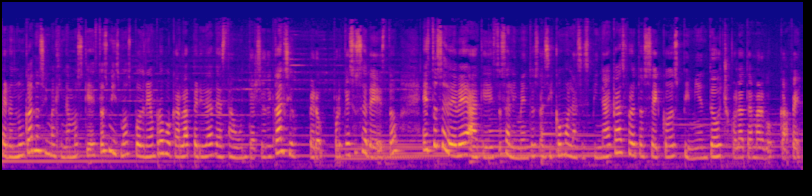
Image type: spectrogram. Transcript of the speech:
pero nunca nos imaginamos que estos mismos podrían provocar la pérdida de hasta un tercio de calcio. Pero, ¿por qué sucede esto? Esto se debe a que estos alimentos, así como las espinacas, frutos secos, pimiento, chocolate amargo, café,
